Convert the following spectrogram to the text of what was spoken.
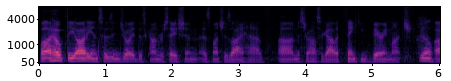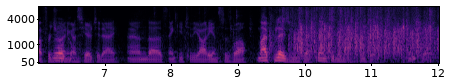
well, I hope the audience has enjoyed this conversation as much as I have. Uh, Mr. Hasegawa, thank you very much uh, for joining us here today, and uh, thank you to the audience as well. My pleasure. Thank you. Thank you.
